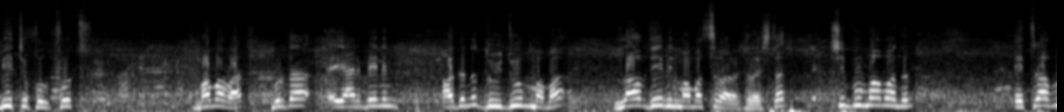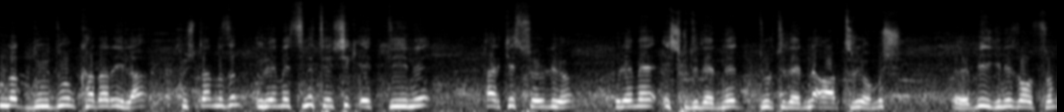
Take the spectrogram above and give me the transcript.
Beautiful Food mama var. Burada e, yani benim adını duyduğum mama Love diye bir maması var arkadaşlar. Şimdi bu mamanın etrafımda duyduğum kadarıyla kuşlarınızın üremesini teşvik ettiğini herkes söylüyor. Üreme içgüdülerini, dürtülerini artırıyormuş. Ee, bilginiz olsun.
